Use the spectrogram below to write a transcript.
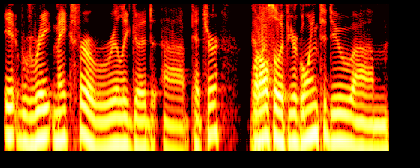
it ra- makes for a really good uh, picture. But also, if you're going to do um,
